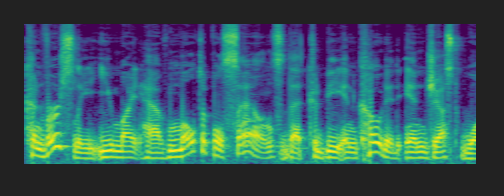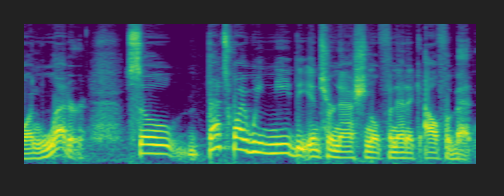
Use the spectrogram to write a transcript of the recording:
Conversely, you might have multiple sounds that could be encoded in just one letter. So that's why we need the International Phonetic Alphabet,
